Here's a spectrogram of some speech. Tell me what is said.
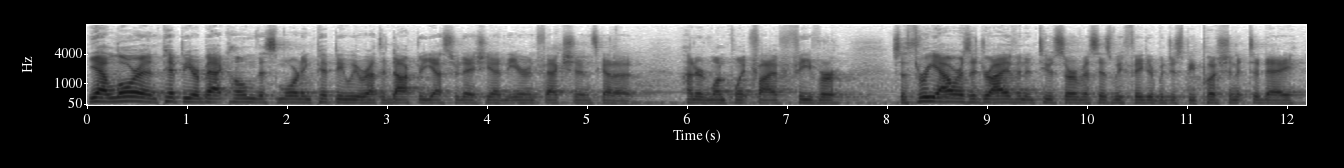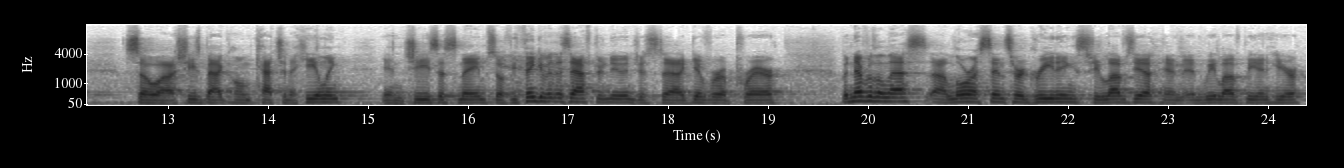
yeah, Laura and Pippi are back home this morning. Pippi, we were at the doctor yesterday. She had an ear infection. It's got a 101.5 fever. So, three hours of driving and two services, we figured would just be pushing it today. So, uh, she's back home catching a healing in Jesus' name. So, if you think of it this afternoon, just uh, give her a prayer. But nevertheless, uh, Laura sends her greetings. She loves you, and, and we love being here.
